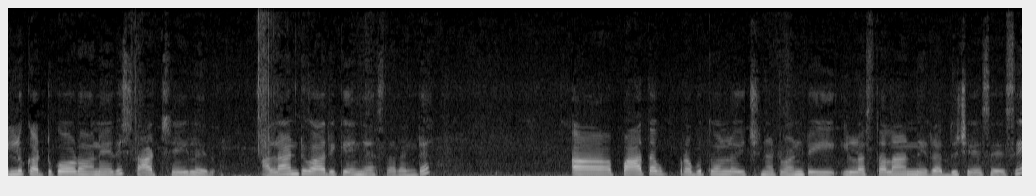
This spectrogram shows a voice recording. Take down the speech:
ఇల్లు కట్టుకోవడం అనేది స్టార్ట్ చేయలేదు. అలాంటి వారికి ఏం చేస్తారంటే ఆ పాత ప్రభుత్వంలో ఇచ్చినటువంటి ఇళ్ళ స్థలాన్ని రద్దు చేసేసి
